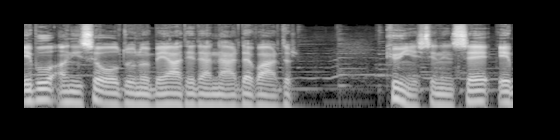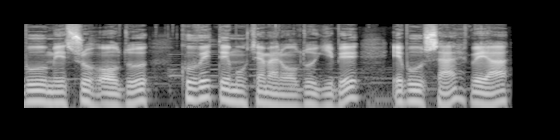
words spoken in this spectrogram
Ebu Anise olduğunu beyan edenler de vardır. Künyesinin ise Ebu Mesruh olduğu kuvvetle muhtemel olduğu gibi Ebu Ser veya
